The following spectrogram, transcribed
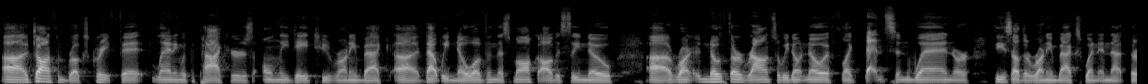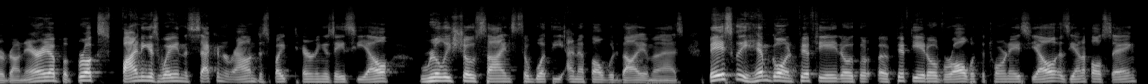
Uh, Jonathan Brooks, great fit, landing with the Packers, only day two running back uh, that we know of in this mock. Obviously, no uh, run, no third round, so we don't know if like Benson went or these other running backs went in that third round area. But Brooks finding his way in the second round despite tearing his ACL really show signs to what the NFL would value him as. Basically, him going 58, uh, 58 overall with the torn ACL is the NFL saying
